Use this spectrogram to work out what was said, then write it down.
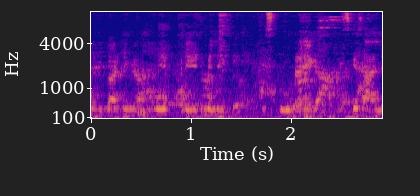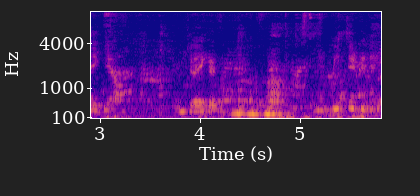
अपने रिकॉर्डिंग अपने प्लेट में लेके स्कूल रहेगा, इसके साथ लेके आप इंजॉय करें ये मीठे डिनर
